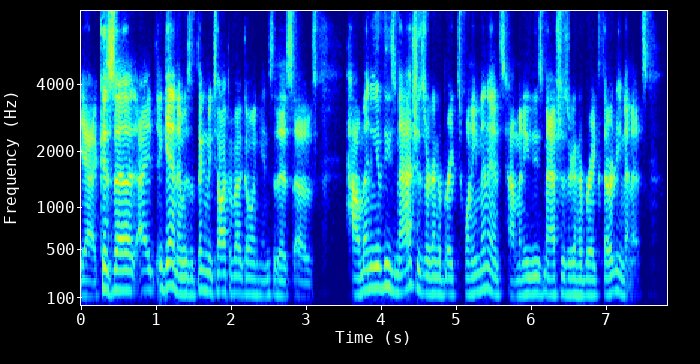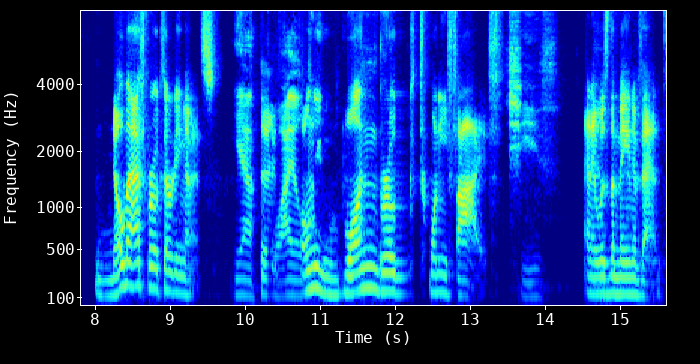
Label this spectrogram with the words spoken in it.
Yeah, because uh, I, again, it was a thing we talked about going into this of how many of these matches are going to break 20 minutes, how many of these matches are going to break 30 minutes. No match broke 30 minutes. Yeah, The- wild. Only one broke 25. Jeez. And it was the main event.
